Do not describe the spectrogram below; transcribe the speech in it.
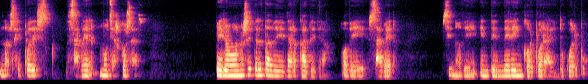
no sé, puedes saber muchas cosas, pero no se trata de dar cátedra o de saber, sino de entender e incorporar en tu cuerpo.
